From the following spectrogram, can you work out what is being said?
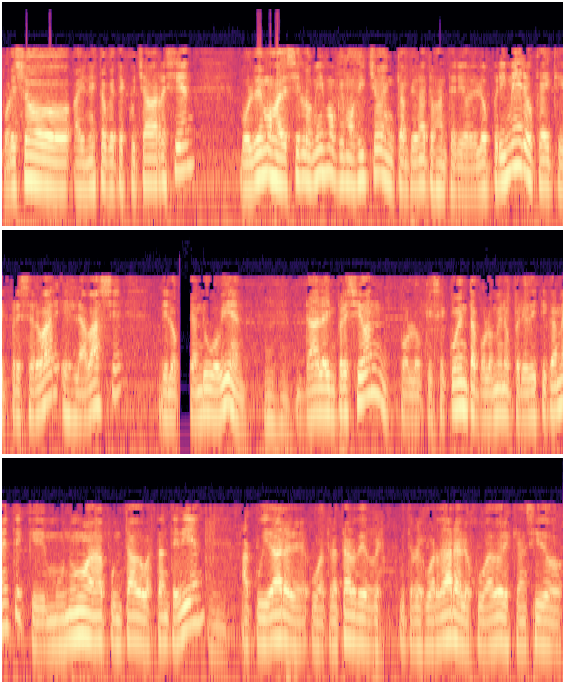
Por eso, en esto que te escuchaba recién, volvemos a decir lo mismo que hemos dicho en campeonatos anteriores. Lo primero que hay que preservar es la base de lo que anduvo bien. Da la impresión, por lo que se cuenta, por lo menos periodísticamente, que Munú ha apuntado bastante bien a cuidar eh, o a tratar de resguardar a los jugadores que han sido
